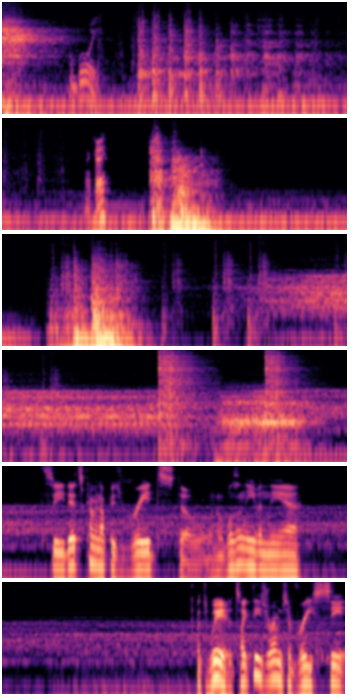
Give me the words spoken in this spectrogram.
Oh boy. Okay. See, that's coming up as red still, and it wasn't even there. It's weird, it's like these rooms have reset.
